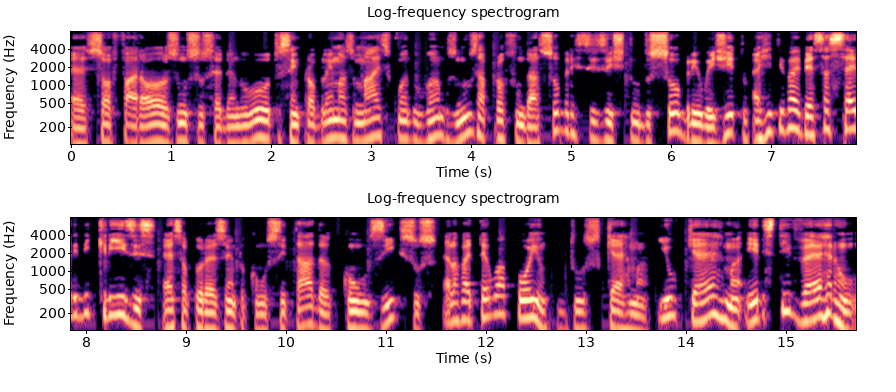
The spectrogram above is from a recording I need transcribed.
é, só faróis, um sucedendo o outro, sem problemas, mas quando vamos nos aprofundar sobre esses estudos sobre o Egito, a gente vai ver essa série de crises. Essa, por exemplo, como citada, com os Ixos, ela vai ter o apoio dos Kerma. E o Kerma, eles tiveram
